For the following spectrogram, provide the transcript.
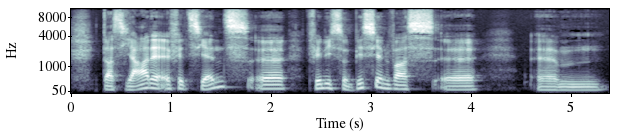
das Jahr der Effizienz äh, finde ich so ein bisschen was, äh, ähm,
